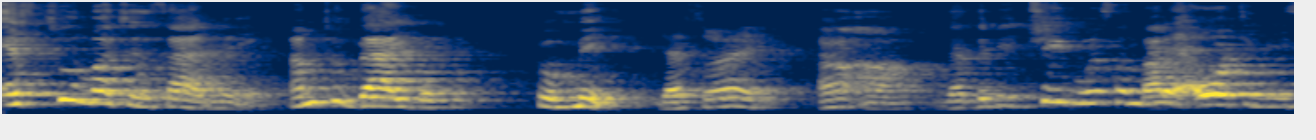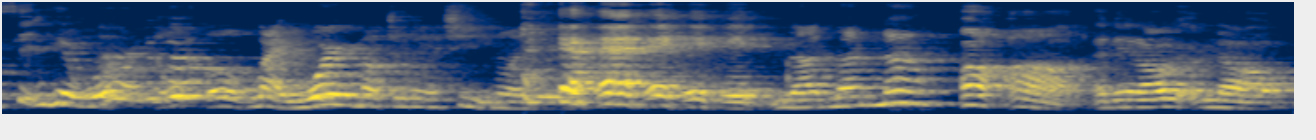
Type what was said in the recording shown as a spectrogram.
It's too much inside me. I'm too valuable for, for me. That's right. Uh-uh. Not to be cheating with somebody or to be sitting here worried oh, about. Oh, oh, right. About your man cheating on you. no, no, no. Uh-uh. And then all no.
